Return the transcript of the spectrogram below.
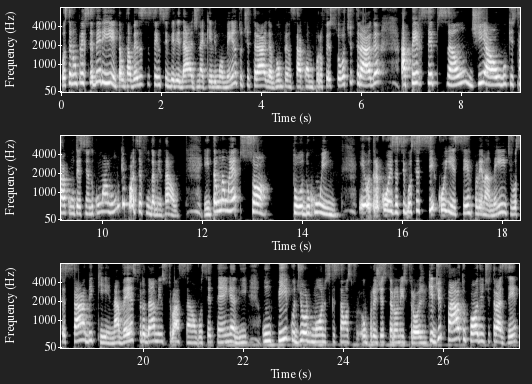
você não perceberia. Então, talvez essa sensibilidade naquele momento te traga, vamos pensar como professor, te traga a percepção de algo que está acontecendo com o um aluno que pode ser fundamental. Então, não é só todo ruim. E outra coisa, se você se conhecer plenamente, você sabe que na véspera da menstruação você tem ali um pico de hormônios que são as, o progesterona e estrógeno, que de fato podem te trazer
